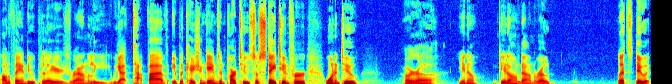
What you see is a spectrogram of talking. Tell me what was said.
all the FanDuel players around the league. We got top five implication games in part two. So stay tuned for one and two, or, uh, you know, get on down the road. Let's do it.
